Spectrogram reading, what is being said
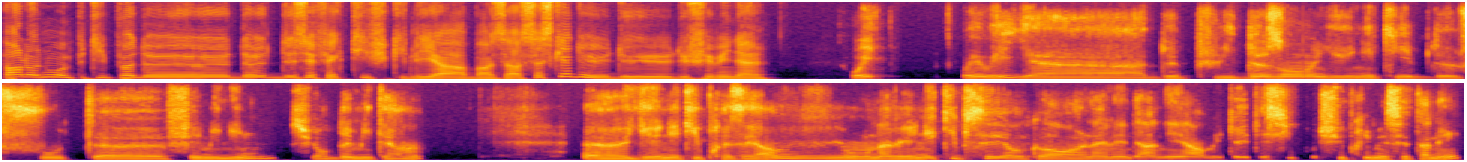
parle-nous un petit peu de, de- des effectifs qu'il y a à Bazas. Est-ce qu'il y a du, du, du féminin? Oui, oui, oui. Il y a depuis deux ans, il y a une équipe de foot euh, féminine sur demi-terrain. Euh, il y a une équipe réserve. On avait une équipe C encore l'année dernière, mais qui a été supprimée cette année.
